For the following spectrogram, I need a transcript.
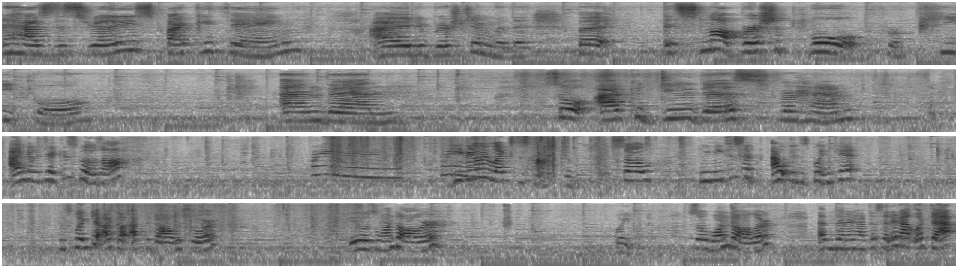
it has this really spiky thing. I already brushed in with it, but it's not brushable for people. And then, so I could do this for him. I'm gonna take his clothes off. He really likes this costume. So we need to set out his blanket. His blanket I got at the dollar store. It was one dollar. Wait, so one dollar, and then I have to set it out like that.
